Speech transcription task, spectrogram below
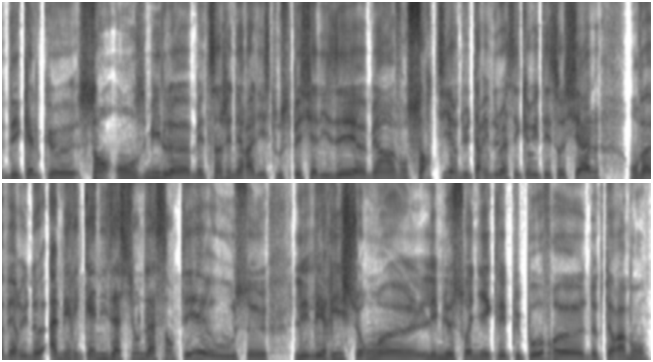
des quelques 111 000 médecins généralistes ou spécialisés euh, bien, vont sortir du tarif de la sécurité sociale. On va vers une américanisation de la santé où les, riches seront euh, les mieux soignés que les plus pauvres, euh, docteur Hamon?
